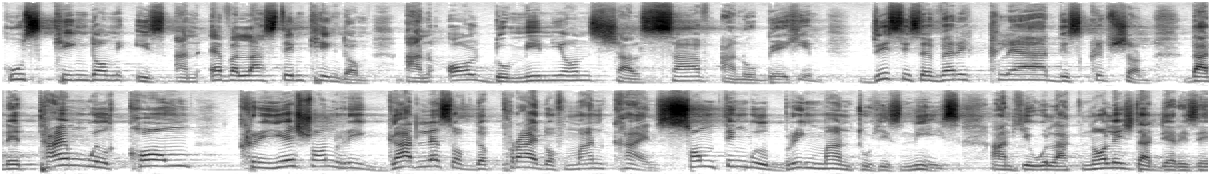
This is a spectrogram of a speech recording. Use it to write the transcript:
whose kingdom is an everlasting kingdom, and all dominions shall serve and obey him. this is a very clear description that a time will come creation regardless of the pride of mankind something will bring man to his knees and he will acknowledge that there is a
